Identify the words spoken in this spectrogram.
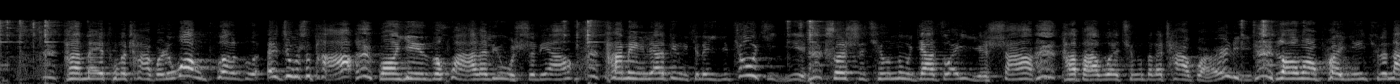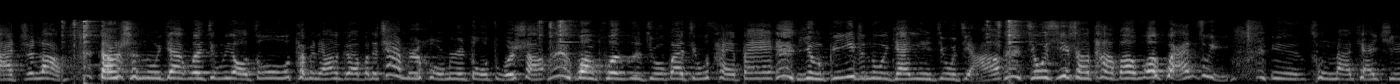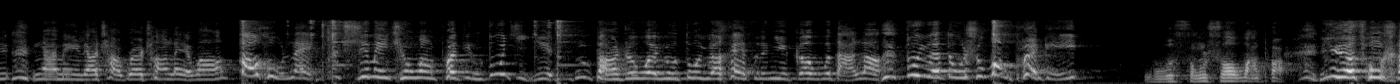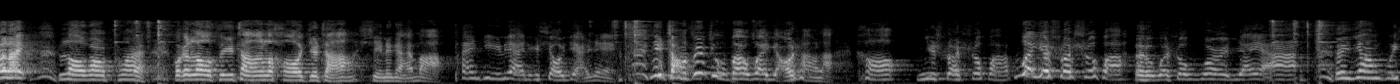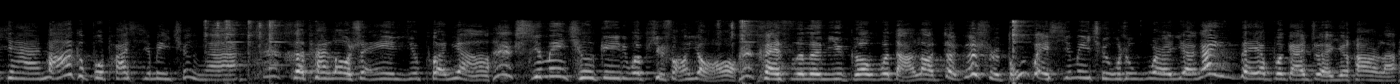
他买通了茶馆的王婆子，哎，就是他，光银子花了六十两。他们俩定下了一条计，说是请奴家做衣裳。他把我请到了茶馆里，老王婆引去了那只狼。当时奴家我就要走，他们两个把那前门后门都堵上。王婆子就把酒菜摆，硬逼着奴家饮酒浆。酒席上他把我灌醉。嗯，从那天起，俺们俩茶馆常来往。到后来，西门庆、王婆定毒计，帮着我用毒药害死了你哥武大郎。毒药都是王婆给。武松说：“王婆，药从何来？”老王婆把个老嘴张了好几张，心里暗骂：“潘金莲这个小贱人，你张嘴就把我咬上了。”好，你说实话，我也说实话。我说五二爷呀，杨谷县哪个不怕西门庆啊？何谈老身一婆娘，西门庆给的我砒霜药，害死了你哥武大郎。这个事都怪西门庆。我说五二爷，俺再也不干这一行了。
